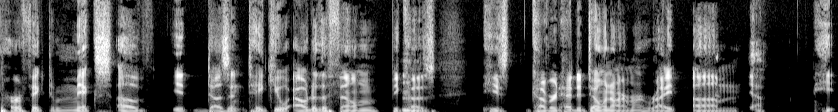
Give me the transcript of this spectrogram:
perfect mix of it doesn't take you out of the film because mm. he's covered head to toe in armor, right? Um, yeah. He,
